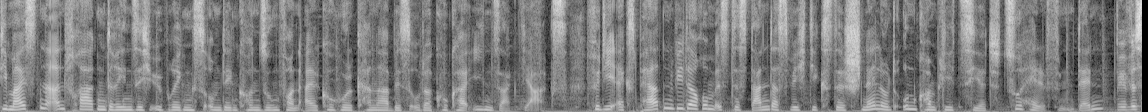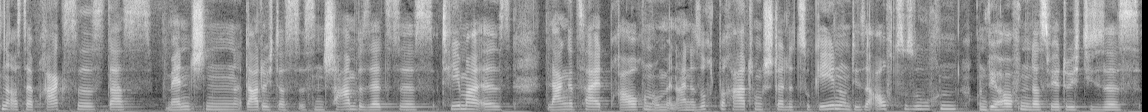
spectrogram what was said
Die meisten Anfragen drehen sich übrigens um den Konsum von Alkohol, Cannabis oder Kokain, sagt Jags. Für die Experten wiederum ist es dann das Wichtigste, schnell und unkompliziert zu helfen. Denn wir wissen aus der Praxis, dass Menschen dadurch, dass es ein schambesetztes Thema ist, lange Zeit brauchen, um in eine Suchtberatungsstelle zu gehen und diese aufzusuchen. Und wir hoffen, dass wir durch dieses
